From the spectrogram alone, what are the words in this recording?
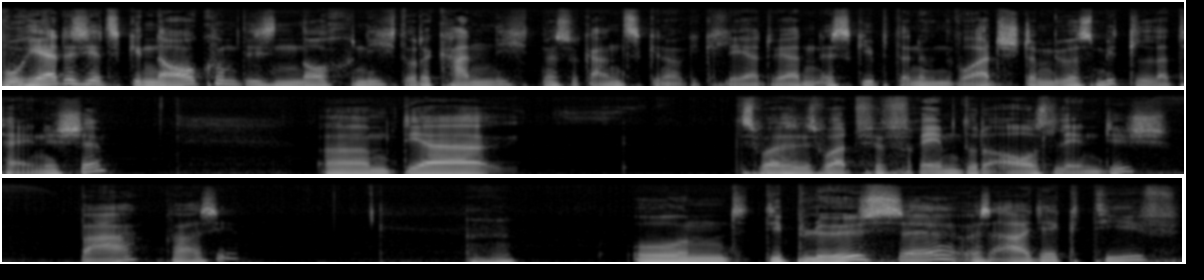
Woher das jetzt genau kommt, ist noch nicht oder kann nicht mehr so ganz genau geklärt werden. Es gibt einen Wortstamm über das Mittellateinische, ähm, der, das war das Wort für fremd oder ausländisch, bar quasi. Mhm. Und die Blöße als Adjektiv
